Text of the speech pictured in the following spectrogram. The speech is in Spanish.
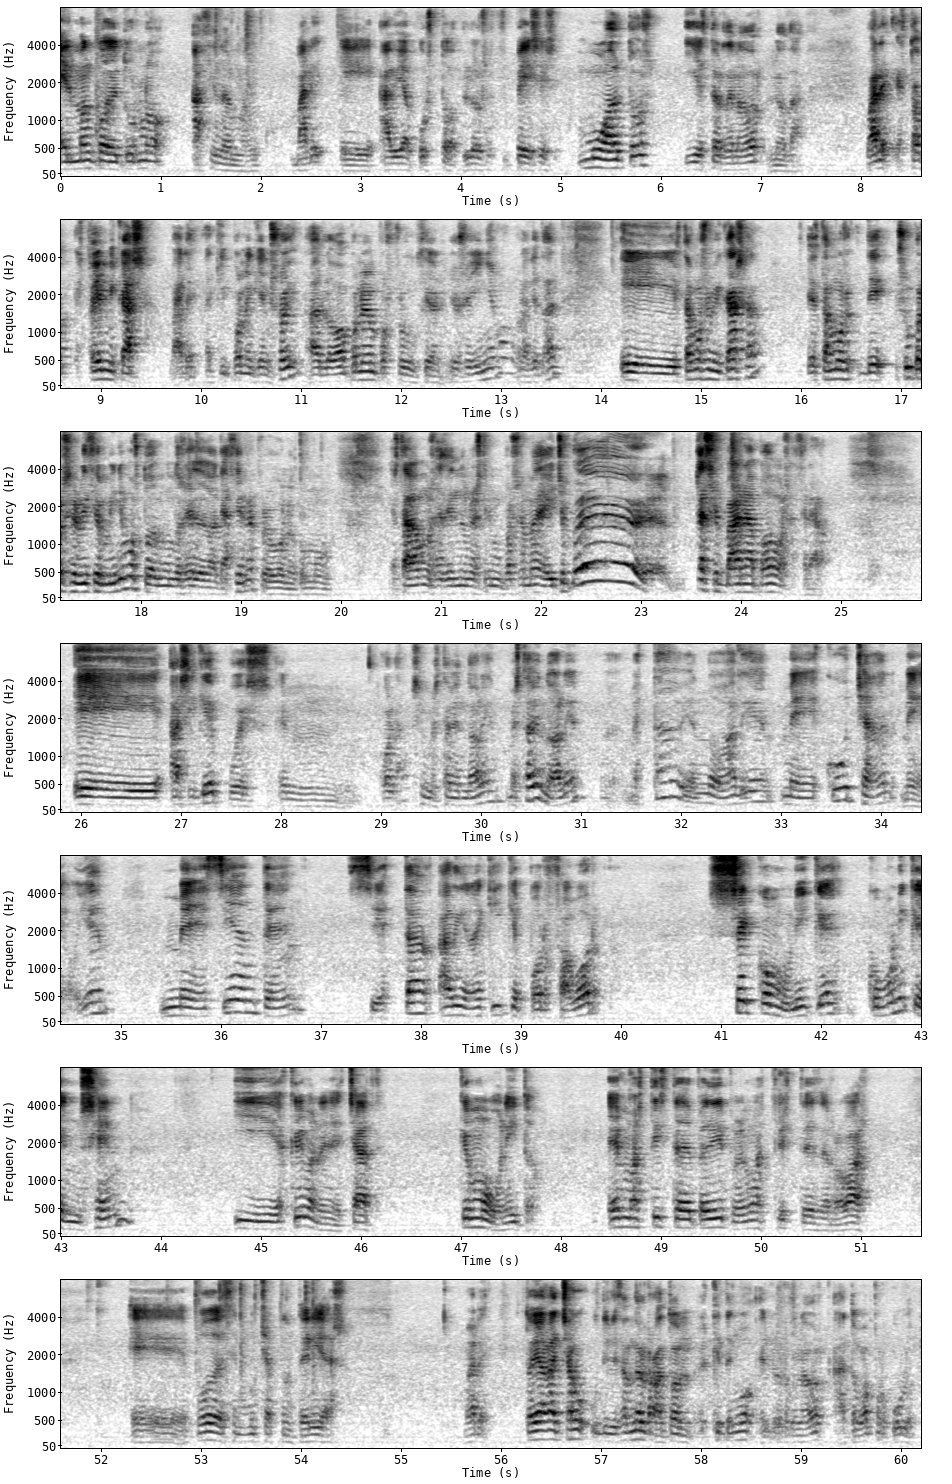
el manco de turno haciendo el manco, ¿vale? Eh, había puesto los FPS muy altos y este ordenador no da. ¿Vale? Estoy, en mi casa, ¿vale? Aquí pone quién soy, lo voy a poner en postproducción. Yo soy Íñigo, hola, ¿qué tal? Eh, estamos en mi casa, estamos de super servicios mínimos, todo el mundo se ha ido de vacaciones, pero bueno, como estábamos haciendo un stream por semana, he dicho, pues, esta semana podemos hacer algo. Eh, así que, pues, em, hola, si me está viendo alguien, ¿me está viendo alguien? ¿Me está viendo alguien? ¿Me escuchan? ¿Me oyen? ¿Me sienten? Si está alguien aquí que por favor se comunique, comuníquense y escriban en el chat, que es muy bonito. Es más triste de pedir, pero es más triste de robar. Eh, puedo decir muchas tonterías. Vale, estoy agachado utilizando el ratón. Es que tengo el ordenador a tomar por culo.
